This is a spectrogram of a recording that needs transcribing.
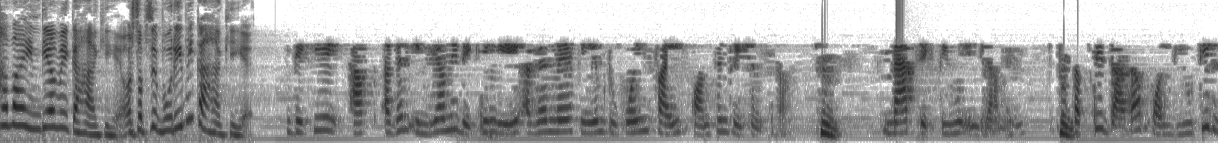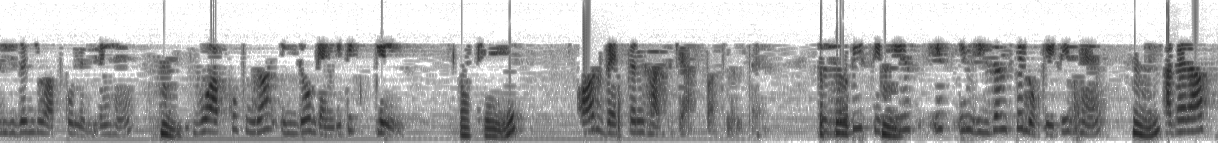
हवा इंडिया में कहाँ की है? और सबसे बुरी भी कहाँ की है? देखिए आप अगर इंडिया में देखेंगे अगर मैं पीएम 2.5 कॉन्सेंट्रेशन का हम्म मैप देखती हूँ इंडिया में। तो हम्म। सबसे ज़्यादा पॉल्यूटेड रीजन जो आपको मिलते हैं हम्म। वो आपको पूरा इंडो गैंगेटिक प्लेन ओके और वेस्टर्न घाट के आसपास मिलता है। तो अच्छा, जो भी सिटीज़ इस इन रीजन पे लोकेटेड हैं हम्म। अगर आप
